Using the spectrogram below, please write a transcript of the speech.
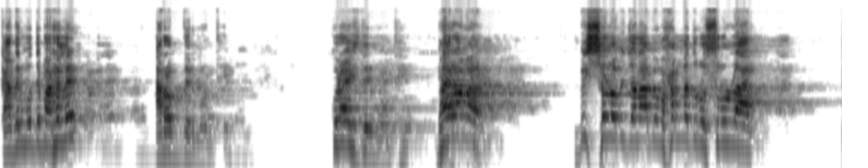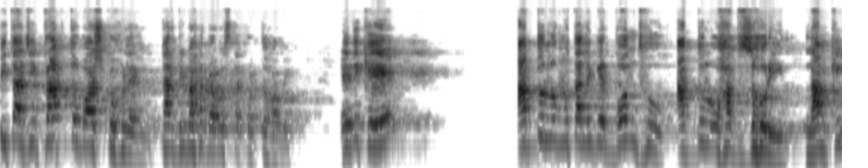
কাদের মধ্যে পাঠালেন? আরবদের মধ্যে। কুরাইশদের মধ্যে। ভাইরা আমার বিশ্বনবী জনাবে মোহাম্মদ রসুল্লাহর পিতাজি প্রাপ্ত বয়স্ক হলেন তার বিবাহের ব্যবস্থা করতে হবে। এদিকে আব্দুল মুতালিবের বন্ধু আব্দুল ওহাব জহরি নাম কি?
